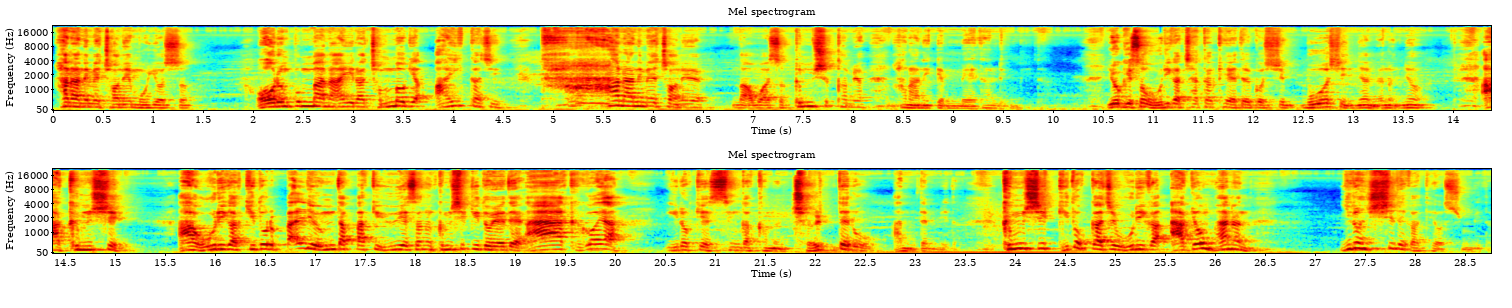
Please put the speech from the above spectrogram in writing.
하나님의 전에 모여서 어른뿐만 아니라 젖먹이 아이까지 다 하나님의 전에 나와서 금식하며 하나님께 매달립니다. 여기서 우리가 착각해야 될 것이 무엇이 있냐면은요. 아, 금식. 아, 우리가 기도를 빨리 응답받기 위해서는 금식 기도해야 돼. 아, 그거야. 이렇게 생각하면 절대로 안 됩니다. 금식 기도까지 우리가 악용하는 이런 시대가 되었습니다.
